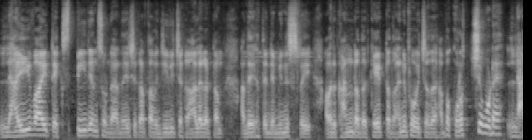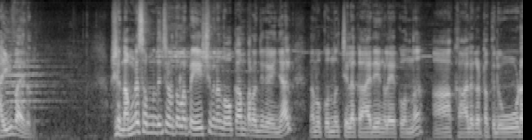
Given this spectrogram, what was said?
ലൈവായിട്ട് എക്സ്പീരിയൻസ് ഉണ്ടായിരുന്നു. യേശു കർത്താവ് ജീവിച്ച കാലഘട്ടം അദ്ദേഹത്തിന്റെ മിനിസ്ട്രി അവർ കണ്ടത് കേട്ടത് അനുഭവിച്ചത് അപ്പോൾ കുറച്ചുകൂടെ ലൈവായിരുന്നു പക്ഷെ നമ്മെ സംബന്ധിച്ചിടത്തോളം ഇപ്പോൾ യേശുവിനെ നോക്കാൻ പറഞ്ഞു കഴിഞ്ഞാൽ നമുക്കൊന്ന് ചില കാര്യങ്ങളെയൊക്കെ ഒന്ന് ആ കാലഘട്ടത്തിലൂടെ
